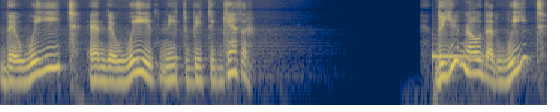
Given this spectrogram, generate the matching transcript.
the wheat and the weed need to be together. Do you know that wheat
